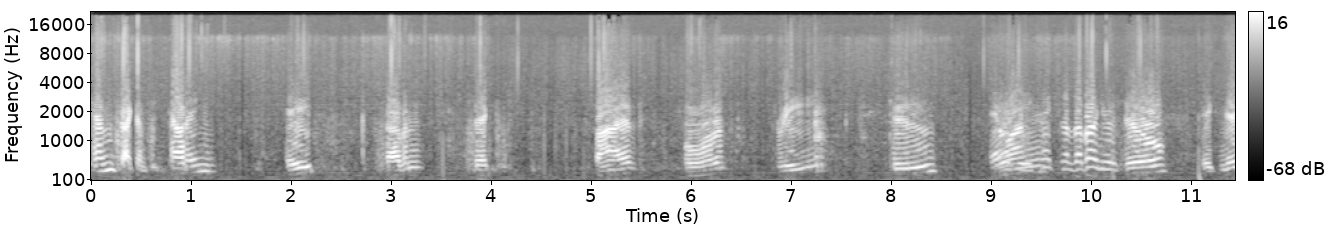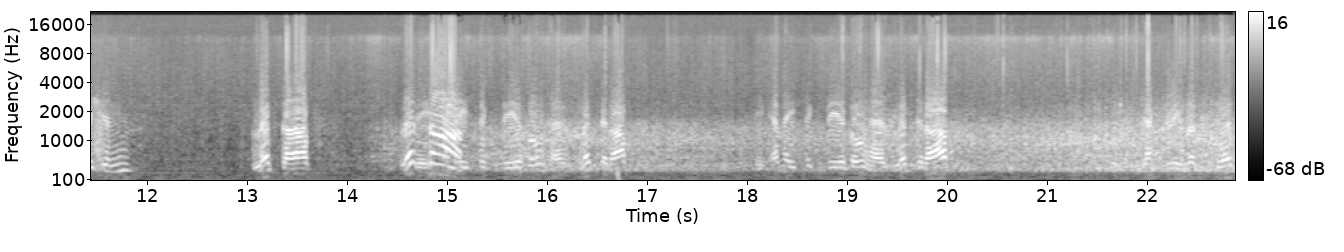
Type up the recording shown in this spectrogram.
Ten seconds. Counting. Eight, seven, six, five, four, three, two, one, Ignition of the verniers. zero. Ignition. Lift off. Lift the off. MA6 vehicle has lifted off. The MA6 vehicle has lifted off. Trajectory looks good.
